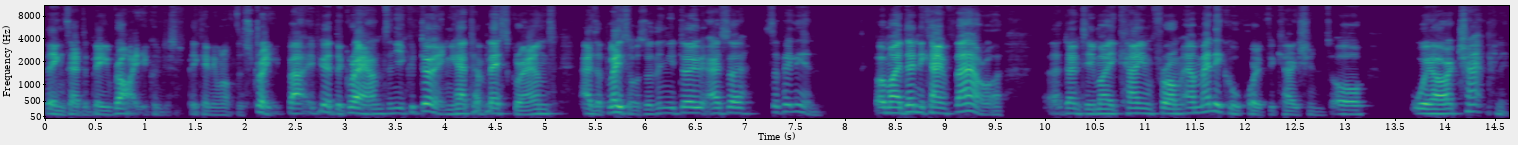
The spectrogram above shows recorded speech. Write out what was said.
things had to be right. You couldn't just pick anyone off the street. But if you had the grounds, and you could do it, and you had to have less grounds as a police officer than you do as a civilian. But my identity came from that, or identity may came from our medical qualifications, or we are a chaplain.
